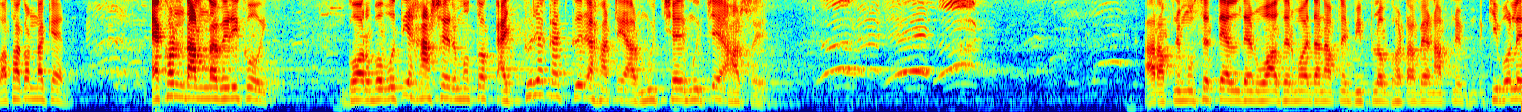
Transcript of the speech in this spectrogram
কথা কন না কেন? এখন ডান্ডা বেরি কই? গর্ভবতী হাঁসের মতো কাজ করে কাজ করে হাঁটে আর মুচ্ছে মুচ্ছে হাসে। আর আপনি মুছে তেল দেন, ওয়াজের ময়দানে আপনি বিপ্লব ঘটাবেন, আপনি কি বলে,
